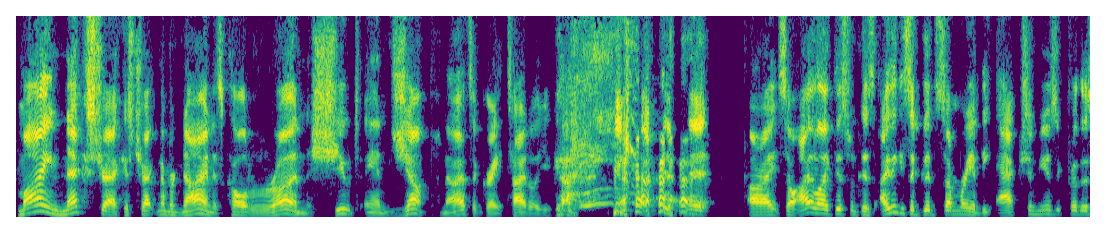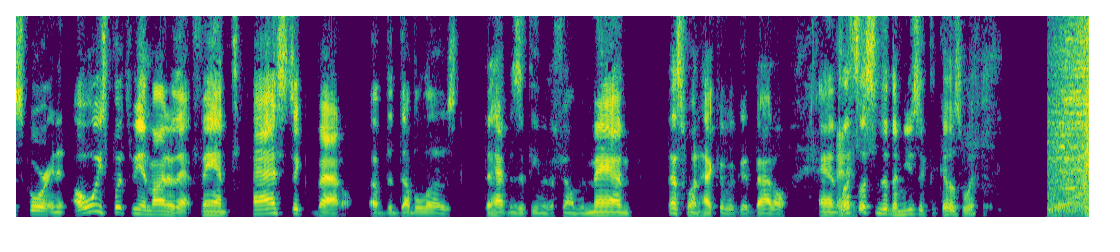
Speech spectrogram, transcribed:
My next track is track number nine. It's called "Run, Shoot, and Jump." Now that's a great title. You got. you gotta. All right, so I like this one because I think it's a good summary of the action music for this score, and it always puts me in mind of that fantastic battle of the double O's that happens at the end of the film. And man, that's one heck of a good battle. And It let's listen to the music that goes with it.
